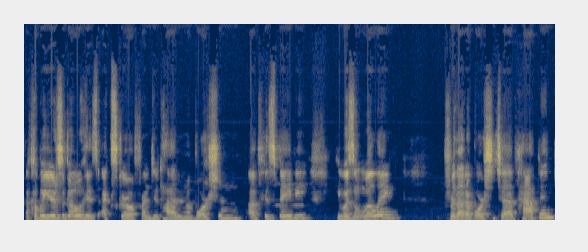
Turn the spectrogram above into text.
a couple years ago, his ex girlfriend had had an abortion of his baby. He wasn't willing for that abortion to have happened,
